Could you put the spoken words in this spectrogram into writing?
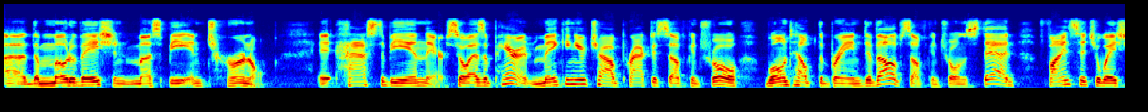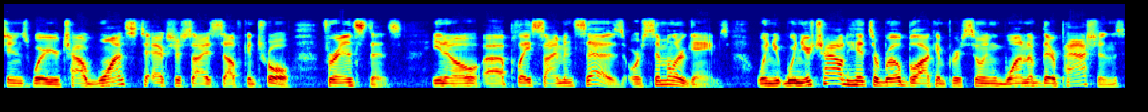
uh, the motivation must be internal. It has to be in there. So, as a parent, making your child practice self control won't help the brain develop self control. Instead, find situations where your child wants to exercise self control. For instance, you know, uh, play Simon Says or similar games. When you, when your child hits a roadblock in pursuing one of their passions,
